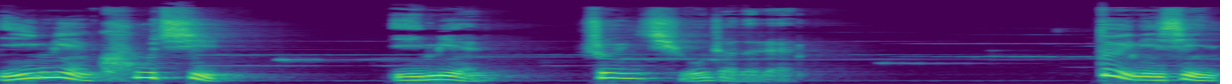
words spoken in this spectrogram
一面哭泣，一面追求着的人。对立性。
